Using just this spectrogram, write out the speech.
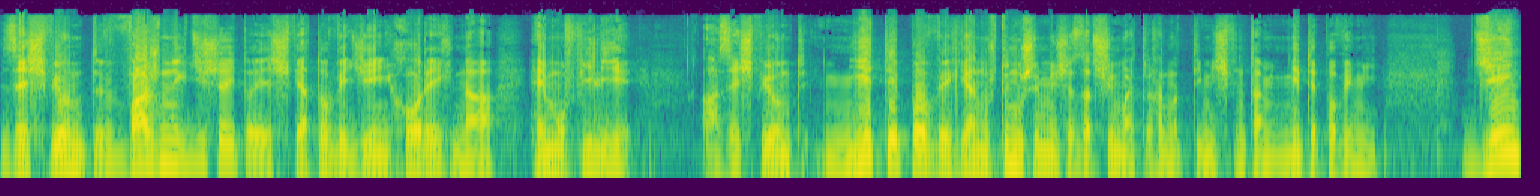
Ze świąt ważnych dzisiaj to jest Światowy Dzień Chorych na Hemofilię. A ze świąt nietypowych, Janusz, tu musimy się zatrzymać trochę nad tymi świętami nietypowymi. Dzień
